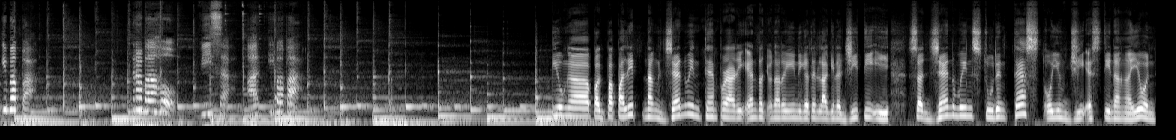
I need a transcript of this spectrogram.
iba pa. Trabaho, visa at iba pa. yung ah, pagpapalit ng genuine temporary entrant yung narinig natin lagi na GTE sa genuine student test o yung GST na ngayon.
